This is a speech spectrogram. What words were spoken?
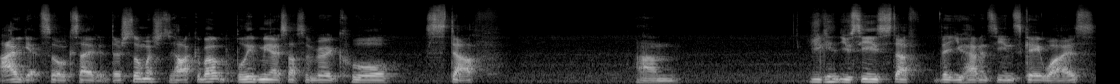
I get so excited. There's so much to talk about. Believe me, I saw some very cool stuff. Um, you get you see stuff that you haven't seen skate wise,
